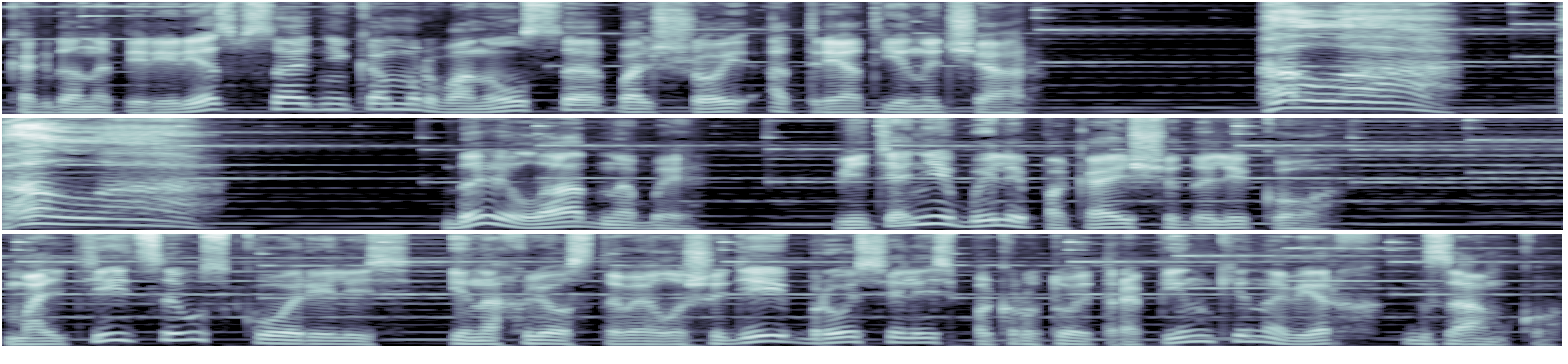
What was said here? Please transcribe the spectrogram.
когда на перерез всадникам рванулся большой отряд янычар. «Алла! Алла!» Да и ладно бы, ведь они были пока еще далеко. Мальтийцы ускорились и, нахлестывая лошадей, бросились по крутой тропинке наверх к замку.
